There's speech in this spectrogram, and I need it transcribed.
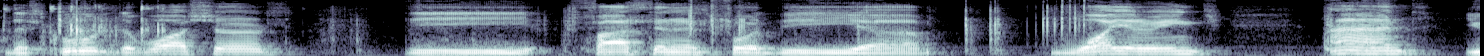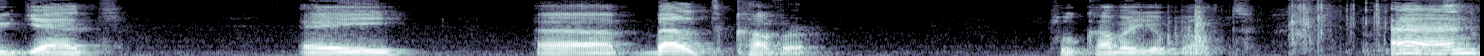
the screws, the washers, the fasteners for the uh, wiring, and you get a uh, belt cover to cover your belt. And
